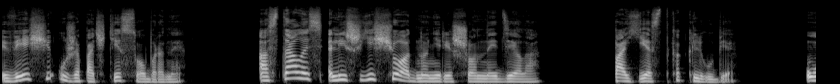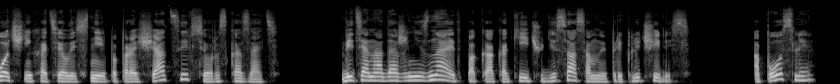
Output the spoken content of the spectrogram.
Вещи уже почти собраны. Осталось лишь еще одно нерешенное дело — поездка к Любе. Очень хотелось с ней попрощаться и все рассказать. Ведь она даже не знает пока, какие чудеса со мной приключились. А после...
